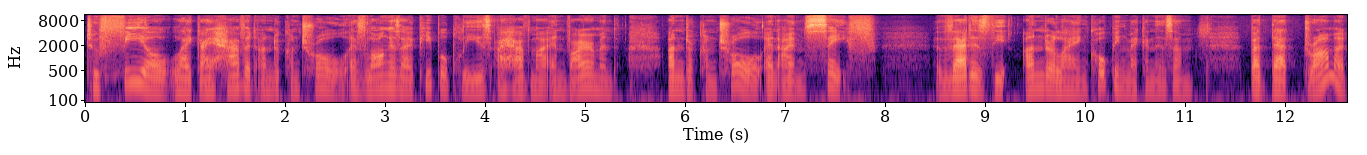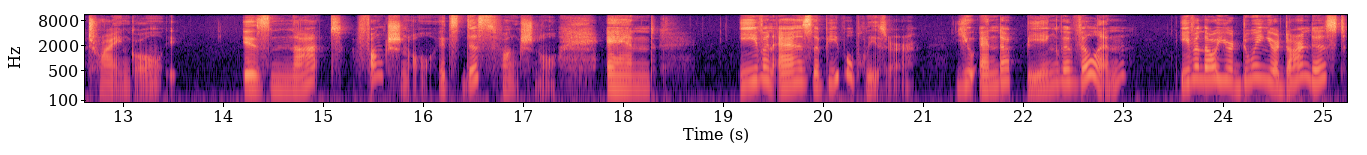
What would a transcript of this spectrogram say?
to feel like I have it under control. As long as I people please, I have my environment under control and I'm safe. That is the underlying coping mechanism. But that drama triangle is not functional, it's dysfunctional. And even as the people pleaser, you end up being the villain, even though you're doing your darndest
